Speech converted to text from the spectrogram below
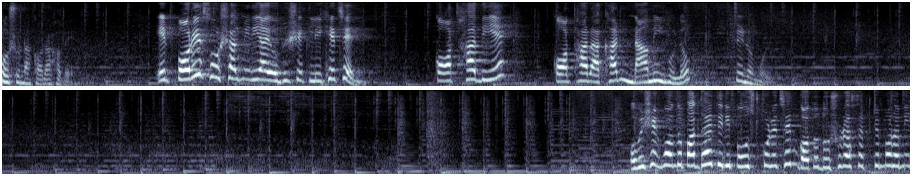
ঘোষণা করা হবে। এরপরে সোশ্যাল মিডিয়ায় অভিষেক লিখেছেন, কথা দিয়ে কথা রাখার নামই হলো তৃণমূল। অভিষেক বন্দ্যোপাধ্যায়, তিনি পোস্ট করেছেন, গত দোসরা সেপ্টেম্বর আমি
